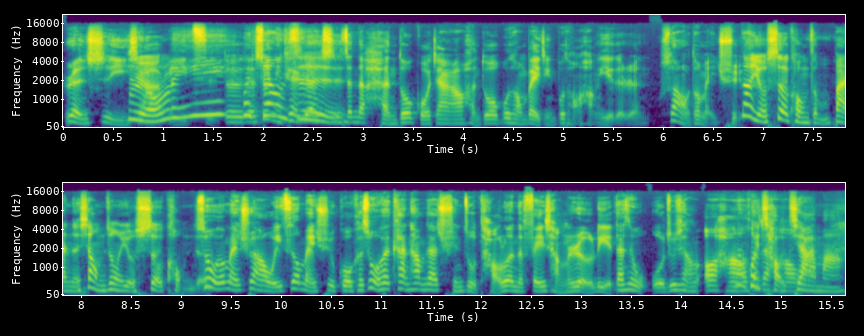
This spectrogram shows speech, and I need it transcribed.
认识一下彼此。对对对，所以你可以认识真的很多国家，然后很多不同背景、不同行业的人。虽然我都没去，那有社恐怎么办呢？像我们这种有社恐的，所以我都没去啊，我一次都没去过。可是我会看他们在群组讨论的非常热烈，但是我就想哦，好，那会吵架吗？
